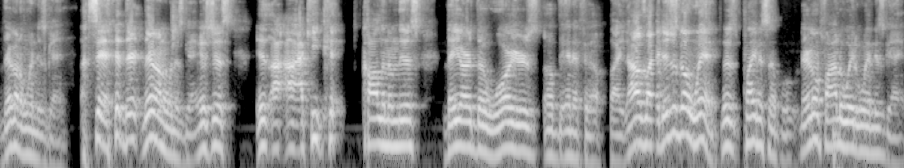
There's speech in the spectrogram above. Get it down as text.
they're gonna win this game. I said they're they're gonna win this game. It's just it, I, I keep calling them this. They are the warriors of the NFL. Like I was like, they're just gonna win. It's plain and simple. They're gonna find a way to win this game.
